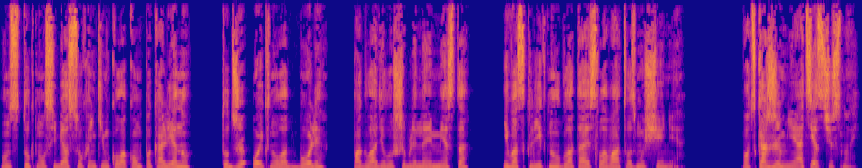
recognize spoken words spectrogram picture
Он стукнул себя сухоньким кулаком по колену, тут же ойкнул от боли, погладил ушибленное место и воскликнул, глотая слова от возмущения. «Вот скажи мне, отец честной,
